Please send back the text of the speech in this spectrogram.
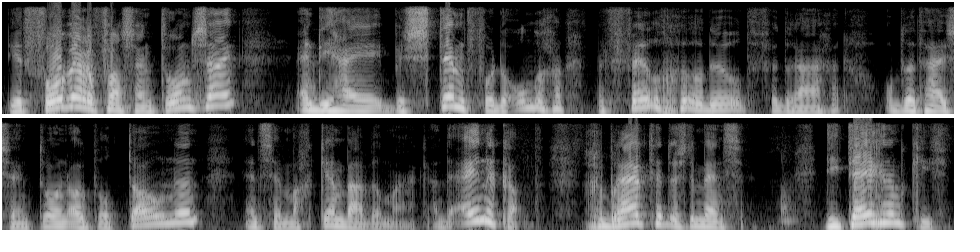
die het voorwerp van zijn toorn zijn en die hij bestemt voor de ondergang met veel geduld verdragen, opdat hij zijn toorn ook wil tonen en zijn macht kenbaar wil maken. Aan de ene kant gebruikt hij dus de mensen die tegen hem kiezen.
